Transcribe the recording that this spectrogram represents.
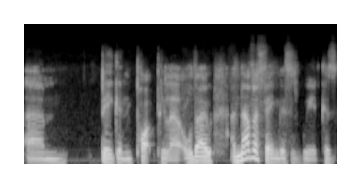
um, big and popular. Although another thing, this is weird because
